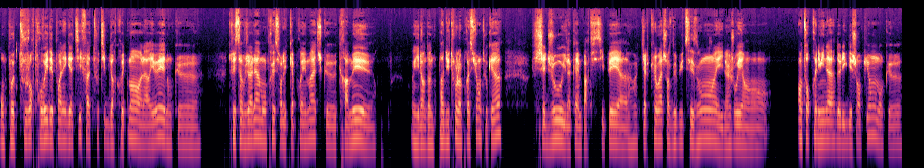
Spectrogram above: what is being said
on peut toujours trouver des points négatifs à tout type de recrutement à l'arrivée. Donc, Christophe Jallet a montré sur les quatre premiers matchs que cramé, il en donne pas du tout l'impression, en tout cas. Chez Joe, il a quand même participé à quelques matchs en début de saison et il a joué en, tour préliminaire de Ligue des Champions. Donc, euh,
